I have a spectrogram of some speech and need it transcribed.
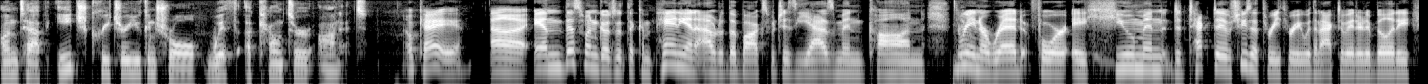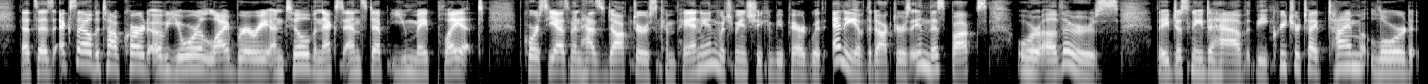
untap each creature you control with a counter on it. Okay. Uh, and this one goes with the companion out of the box, which is Yasmin Khan. Three in a red for a human detective. She's a 3 3 with an activated ability that says exile the top card of your library until the next end step. You may play it. Of course, Yasmin has Doctor's Companion, which means she can be paired with any of the doctors in this box or others. They just need to have the creature type Time Lord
